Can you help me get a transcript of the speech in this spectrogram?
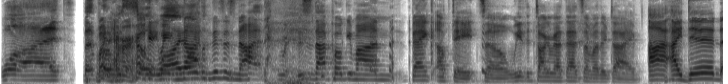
What? That Whatever. okay, wait. Not, this is not. This is not Pokemon Bank update. So we can talk about that some other time. I, I did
